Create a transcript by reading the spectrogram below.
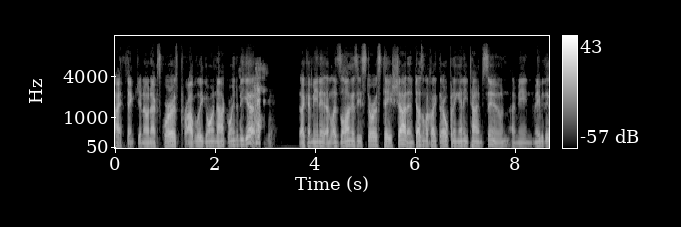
I think you know next quarter is probably going not going to be good. like I mean, it, as long as these stores stay shut, and it doesn't look like they're opening anytime soon. I mean, maybe they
